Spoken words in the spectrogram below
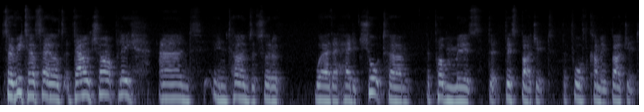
So retail sales are down sharply, and in terms of sort of where they're headed short term, the problem is that this budget, the forthcoming budget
